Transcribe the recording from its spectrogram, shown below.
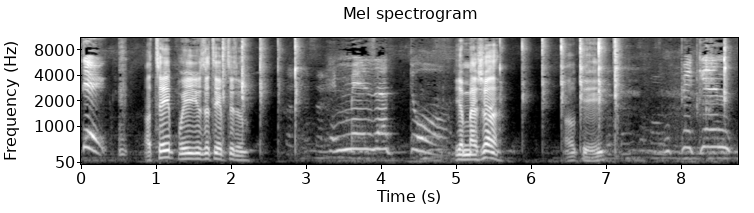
Tape. A tape? What do you use the tape to do? He made a door. You measure? Okay. Picking.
